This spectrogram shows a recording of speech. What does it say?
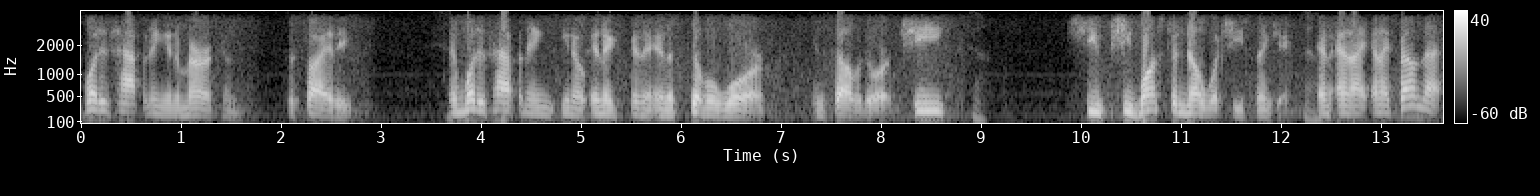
what is happening in American society and what is happening, you know, in a in a, in a civil war in Salvador. She Yeah. She she wants to know what she's thinking, Yeah. and and I and I found that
